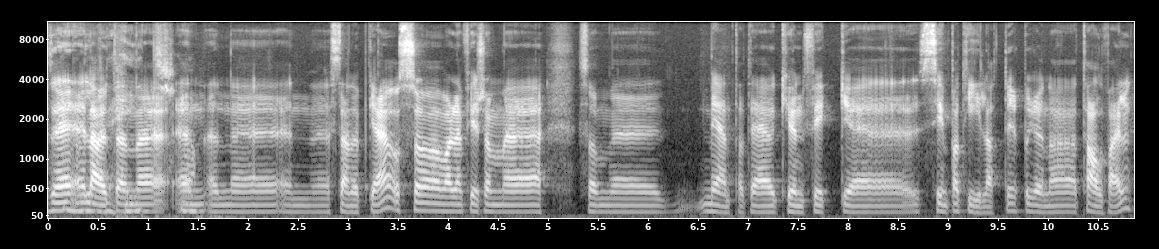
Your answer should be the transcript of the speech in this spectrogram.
så jeg, jeg la ut en, eh, ja. en, en, eh, en standup-greie, og så var det en fyr som, eh, som eh, mente at jeg kun fikk uh, sympatilatter pga. talefeilen.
